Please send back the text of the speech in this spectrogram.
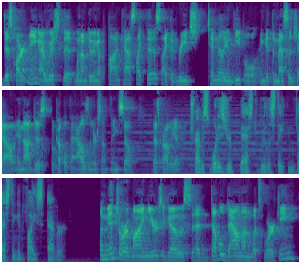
disheartening. I wish that when I'm doing a podcast like this, I could reach 10 million people and get the message out and not just a couple thousand or something. So that's probably it. Travis, what is your best real estate investing advice ever? A mentor of mine years ago said, double down on what's working.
